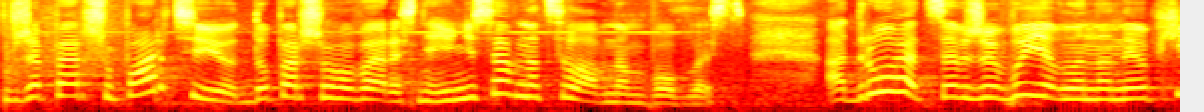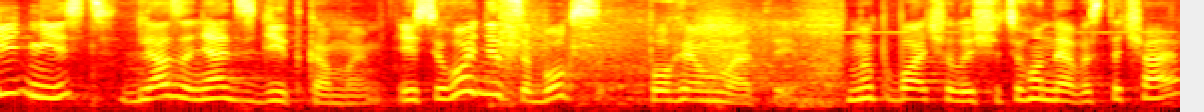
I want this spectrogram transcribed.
Вже першу партію до 1 вересня ЮНІСЕФ надсилав нам в область. А друга це вже виявлена необхідність для занять з дітками. І сьогодні це бокс по геометрії. Ми побачили, що цього не вистачає.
